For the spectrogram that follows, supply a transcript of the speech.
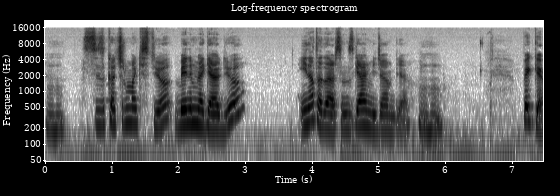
Hı hı. Sizi kaçırmak istiyor. Benimle gel diyor. İnat edersiniz gelmeyeceğim diye. Hı hı. Peki.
